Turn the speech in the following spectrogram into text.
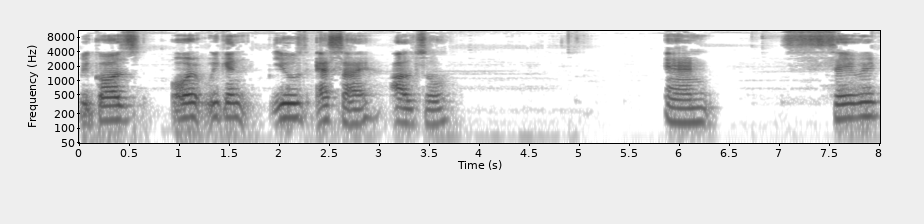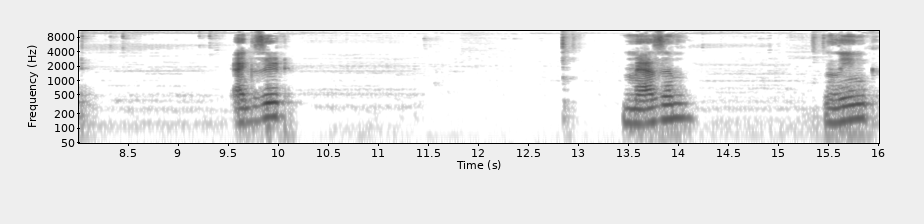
because or we can use SI also and save it exit Masm link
